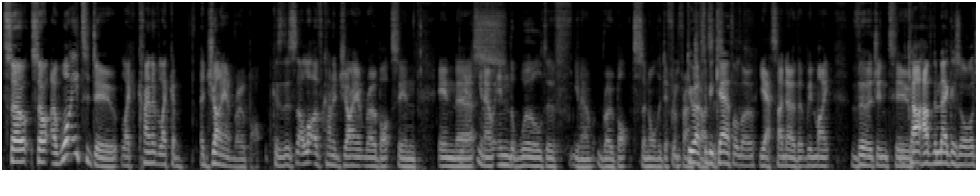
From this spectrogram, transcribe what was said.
so so I wanted to do like kind of like a, a giant robot because there's a lot of kind of giant robots in in uh, Yes. you know in the world of you know robots and all the different Do franchises. have to be careful though. Yes, I know that we might verge into. Can't have the Megazord.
